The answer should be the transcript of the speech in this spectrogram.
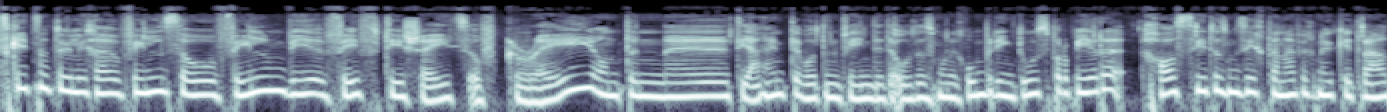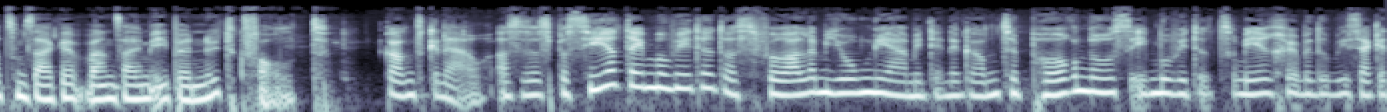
Es gibt natürlich auch viele so Filme wie Fifty Shades of Grey und dann äh, die einen, die dann finden, oh, das muss ich unbedingt ausprobieren. Kann es sein, dass man sich dann einfach nicht getraut, zu sagen, wenn es einem eben nicht gefällt? Ganz genau. Also das passiert immer wieder, dass vor allem Junge auch mit den ganzen Pornos immer wieder zu mir kommen und mir sagen,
